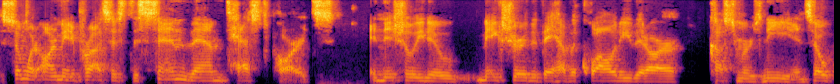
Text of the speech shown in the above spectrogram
somewhat automated process to send them test parts initially to make sure that they have the quality that our customers need. And so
